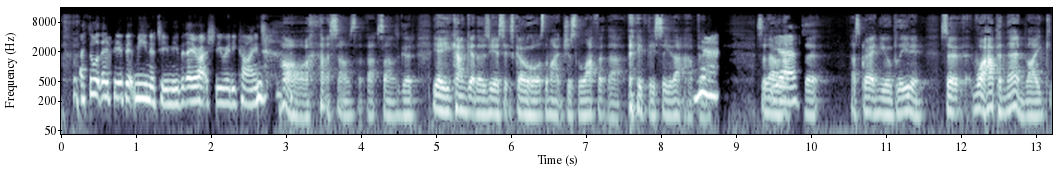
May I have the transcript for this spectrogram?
I thought they'd be a bit meaner to me, but they were actually really kind. oh, that sounds that sounds good. Yeah, you can get those year six cohorts They might just laugh at that if they see that happen. Yeah. So no, yeah. that's, that's great, and you were bleeding. So what happened then? Like,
